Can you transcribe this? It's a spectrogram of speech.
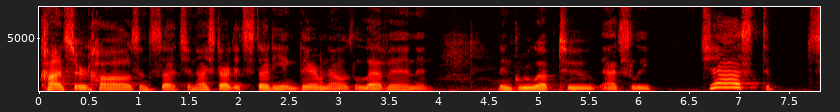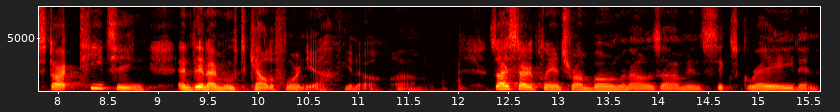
concert halls and such and i started studying there when i was 11 and then grew up to actually just to start teaching and then i moved to california you know um, so i started playing trombone when i was um, in sixth grade and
